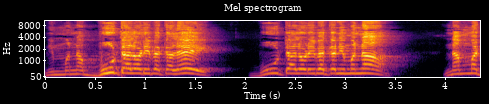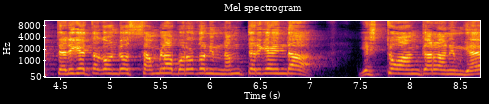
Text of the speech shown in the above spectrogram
ನಿಮ್ಮನ್ನ ಬೂಟಲ್ಲಿ ಹೊಡಿಬೇಕಲ್ಲ, ಏಯ್, ಬೂಟಲ್ಲಿ ಹೊಡಿಬೇಕ ನಿಮ್ಮನ್ನ? ನಮ್ಮ ತೆರಿಗೆ ತಗೊಂಡು ಸಂಬಳ ಬರೋದು ನಿಮ್ ನಮ್ ತೆರಿಗೆಯಿಂದ. ಎಷ್ಟೋ ಅಹಂಕಾರ ನಿಮ್ಗೆ.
